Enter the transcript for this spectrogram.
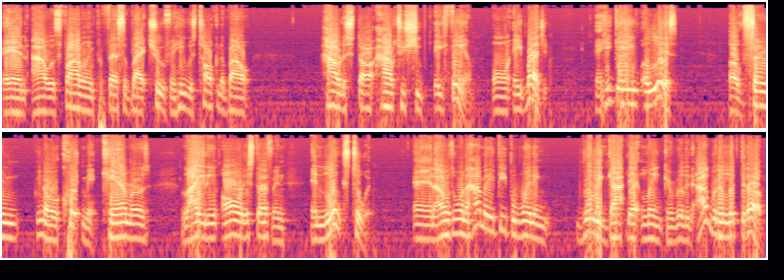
and I was following Professor Black Truth, and he was talking about how to start, how to shoot a film on a budget, and he gave a list of certain, you know, equipment, cameras, lighting, all this stuff, and and links to it. And I was wondering how many people went and really got that link and really I would have looked it up.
